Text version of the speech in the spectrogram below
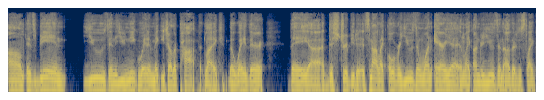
Um, it's being used in a unique way to make each other pop. Like the way they're they uh distribute it. It's not like overused in one area and like underused in others. It's like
